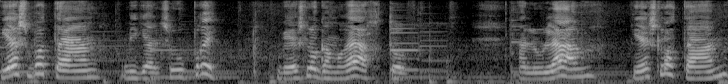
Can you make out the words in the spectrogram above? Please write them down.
יש בו טעם בגלל שהוא פרי, ויש לו גם ריח טוב. הלולב, יש לו טעם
